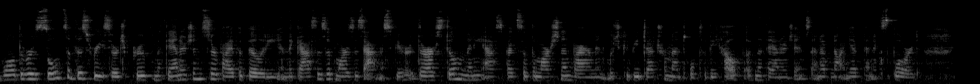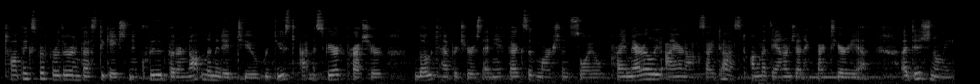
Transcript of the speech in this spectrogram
While the results of this research prove methanogen survivability in the gases of Mars's atmosphere, there are still many aspects of the Martian environment which could be detrimental to the health of methanogens and have not yet been explored. Topics for further investigation include, but are not limited to, reduced atmospheric pressure, low temperatures, and the effects of Martian soil, primarily iron oxide dust, on methanogenic bacteria. Additionally,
